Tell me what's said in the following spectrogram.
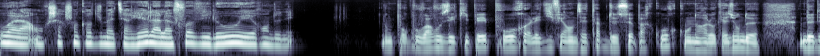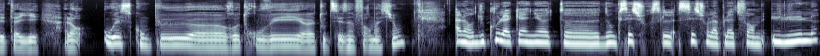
Voilà, on recherche encore du matériel à la fois vélo et randonnée. Donc pour pouvoir vous équiper pour les différentes étapes de ce parcours qu'on aura l'occasion de, de détailler. Alors où est-ce qu'on peut euh, retrouver euh, toutes ces informations? Alors du coup la cagnotte, euh, donc c'est sur c'est sur la plateforme Ulule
